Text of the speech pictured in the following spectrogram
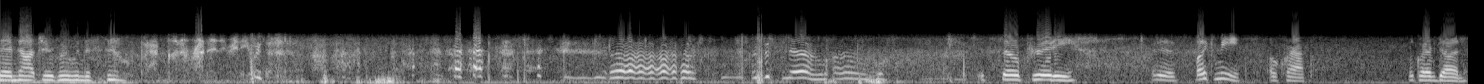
said not to ruin the snow, but I'm gonna run in it anyway. Look at ah, the snow. Oh. So pretty. It is. Like me. Oh crap. Look what I've done.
